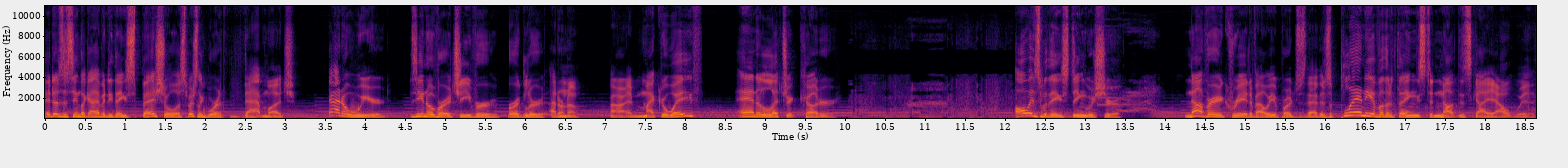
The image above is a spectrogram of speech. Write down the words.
it doesn't seem like I have anything special, especially worth that much. Kinda weird. Is he an overachiever, burglar? I don't know. Alright, microwave and electric cutter. Always with the extinguisher. Not very creative how he approaches that. There's plenty of other things to knock this guy out with.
